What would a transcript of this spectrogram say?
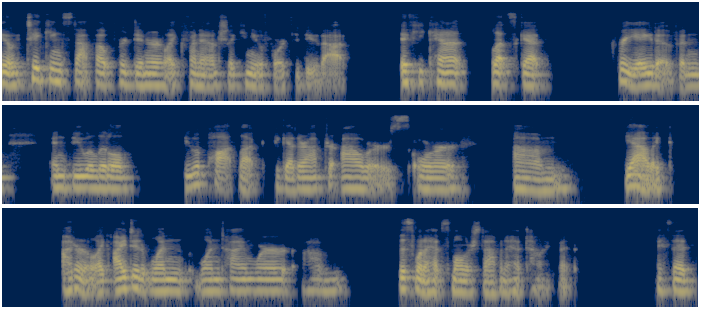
you know, taking staff out for dinner, like financially, can you afford to do that? If you can't, let's get creative and and do a little do a potluck together after hours or um yeah, like I don't know, like I did one one time where um this one I had smaller staff and I had time, but I said,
